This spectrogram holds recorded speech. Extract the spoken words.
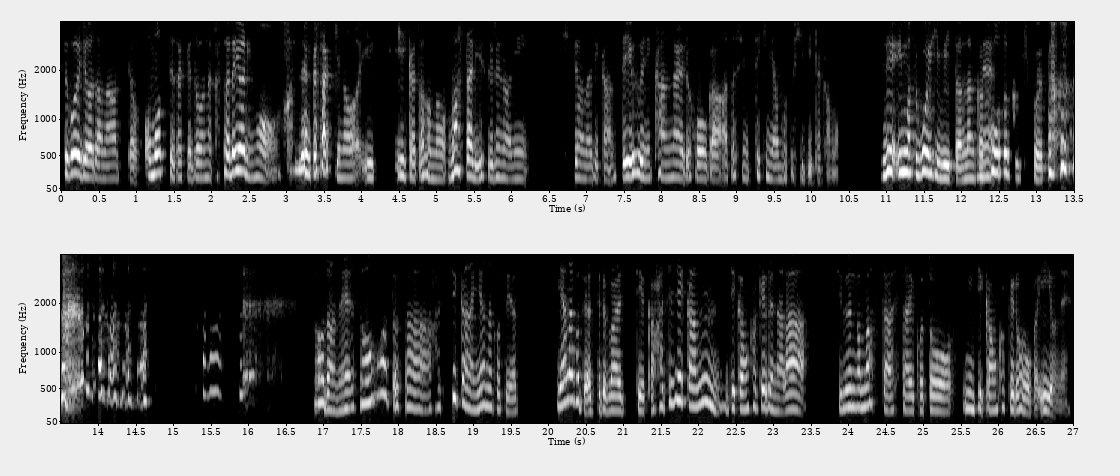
すごい量だなって思ってたけど、なんかそれよりも、なんかさっきの言い言い方、その、マスタリーするのに必要な時間っていう風に考える方が、私的にはもっと響いたかも。ね、今すごい響いた。なんかね尊く聞こえた。そうだね。そう思うとさ、8時間嫌なことや、嫌なことやってる場合っていうか、8時間時間をかけるなら、自分がマスターしたいことに時間をかける方がいいよね。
